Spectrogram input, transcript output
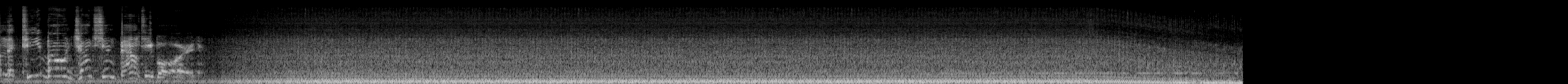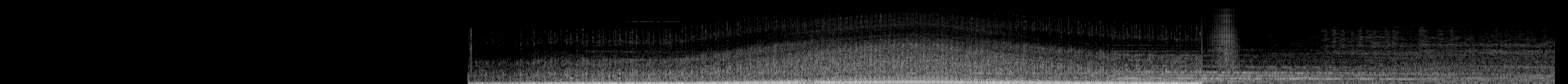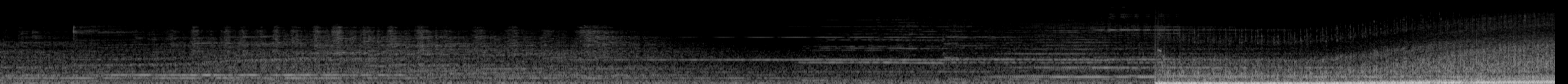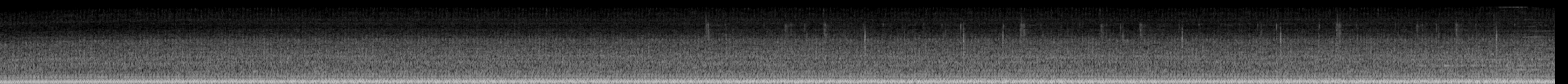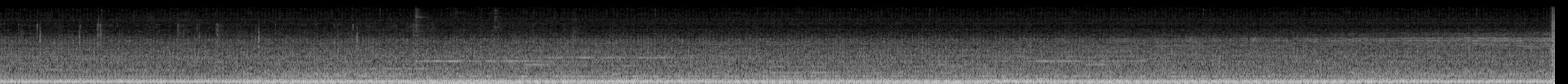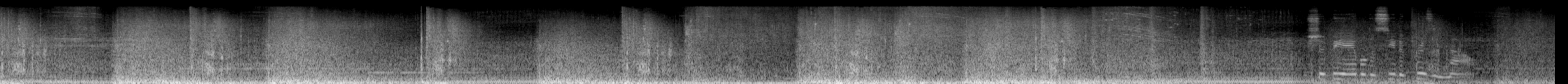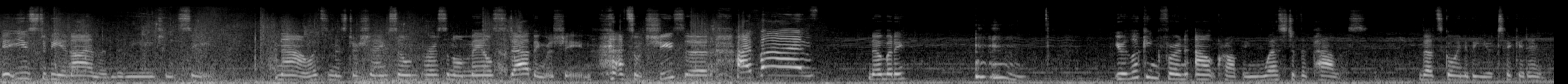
on the T-Bone Junction bounty board. To see the prison now. It used to be an island in the ancient sea. Now it's Mr. Shank's own personal male stabbing machine. That's what she said. High five! Nobody? You're looking for an outcropping west of the palace. That's going to be your ticket in.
